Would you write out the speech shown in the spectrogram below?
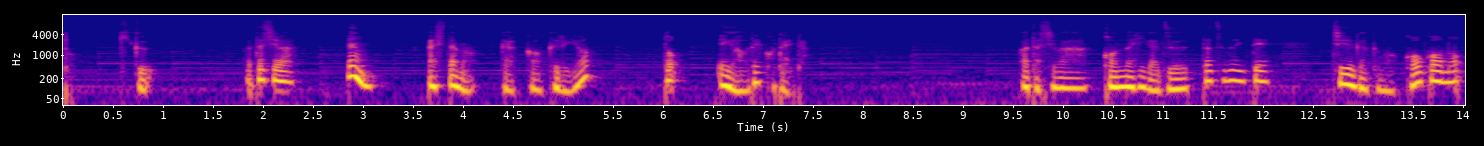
と聞く。私は、うん、明日も学校来るよ。と笑顔で答えた。私はこんな日がずっと続いて、中学も高校も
